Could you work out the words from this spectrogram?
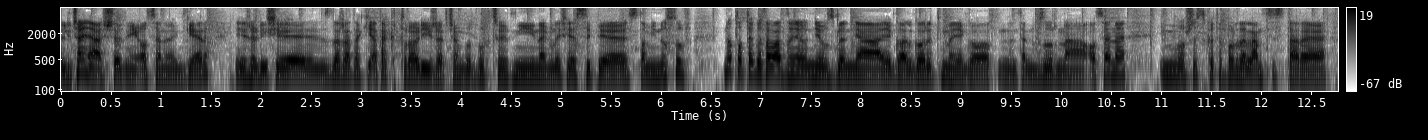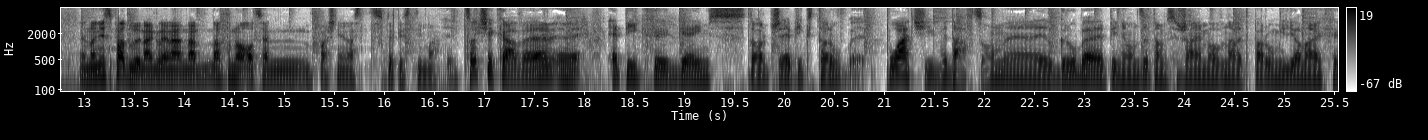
liczenia średniej oceny gier. Jeżeli się zdarza taki atak troli, że w ciągu dwóch, trzech dni nagle się sypie 100 minusów, no to tego za bardzo nie, nie uwzględnia jego algorytm, jego ten wzór na ocenę i mimo wszystko te Borderlandsy stare, no nie spadły nagle na, na, na dno ocen właśnie na sklepie Steama. Co ciekawe, y, Epic Games Store, czy Epic Store płaci wydawcom e, grube pieniądze, tam słyszałem o nawet paru milionach e,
